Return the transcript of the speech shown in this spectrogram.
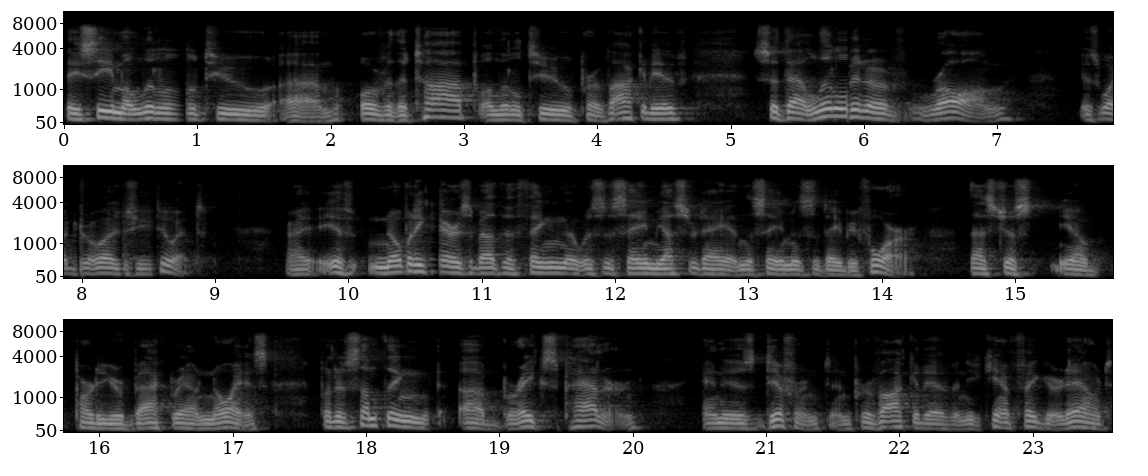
They seem a little too um, over the top, a little too provocative. So that little bit of wrong is what draws you to it. Right? If nobody cares about the thing that was the same yesterday and the same as the day before, that's just you know part of your background noise. But if something uh, breaks pattern, and is different and provocative and you can't figure it out,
